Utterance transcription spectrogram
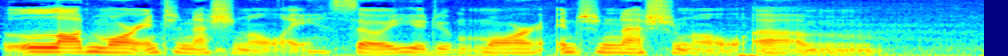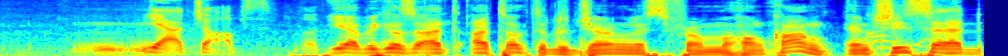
a lot more internationally. So you do more international. Um, yeah, jobs. Yeah, because I, I talked to the journalist from Hong Kong, and oh, she yeah. said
